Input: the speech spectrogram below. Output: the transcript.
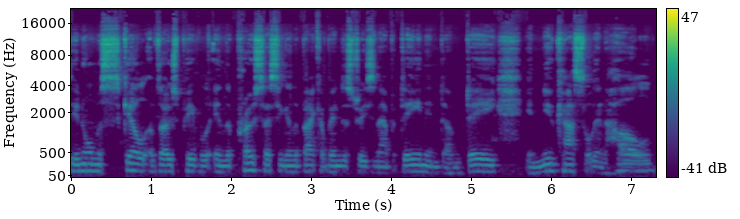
the enormous skill of those people in the processing and the backup industries in Aberdeen, in Dundee, in Newcastle, in Hull,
